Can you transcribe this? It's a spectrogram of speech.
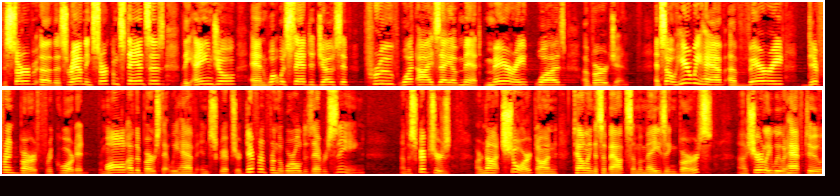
The, sur- uh, the surrounding circumstances, the angel, and what was said to Joseph prove what Isaiah meant. Mary was a virgin. And so here we have a very different birth recorded from all other births that we have in Scripture, different from the world has ever seen. Now, the Scriptures are not short on telling us about some amazing births. Uh, surely we would have to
